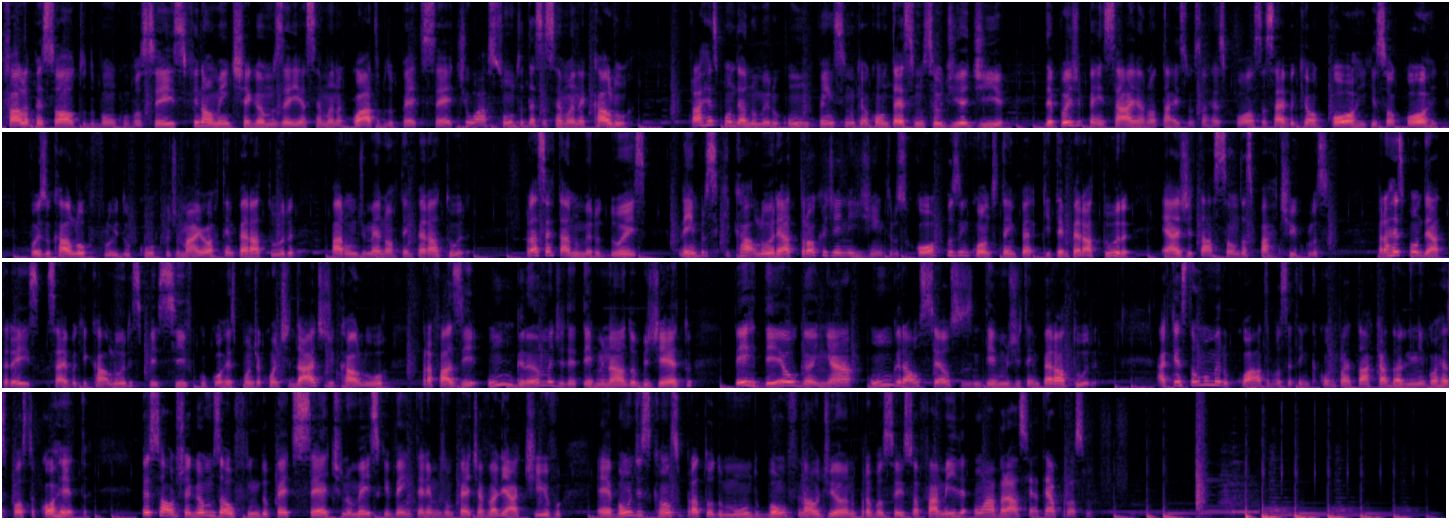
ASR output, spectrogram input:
Fala pessoal, tudo bom com vocês? Finalmente chegamos aí à semana 4 do PET 7 e o assunto dessa semana é calor. Para responder a número 1, pense no que acontece no seu dia a dia. Depois de pensar e anotar isso na sua resposta, saiba que ocorre que isso ocorre, pois o calor flui do corpo de maior temperatura para um de menor temperatura. Para acertar número 2, lembre-se que calor é a troca de energia entre os corpos, enquanto que temperatura é a agitação das partículas. Para responder a 3, saiba que calor específico corresponde à quantidade de calor para fazer 1 grama de determinado objeto perder ou ganhar 1 grau Celsius em termos de temperatura. A questão número 4, você tem que completar cada linha com a resposta correta. Pessoal, chegamos ao fim do PET 7. No mês que vem teremos um PET avaliativo. É, bom descanso para todo mundo, bom final de ano para você e sua família. Um abraço e até a próxima.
